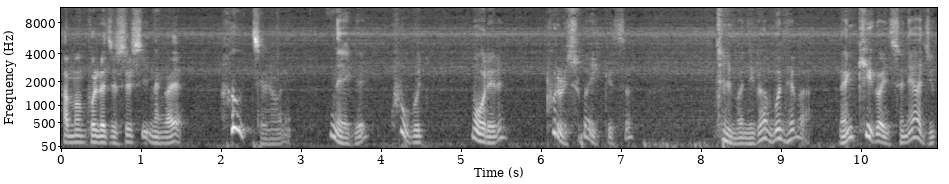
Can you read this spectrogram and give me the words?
한번 불러주실 수 있는가요? 아우, 젊은이. 내게 구구 노래를 부를 수가 있겠어? 젊은이가 한번 해봐. 난 귀가 있으니 아직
